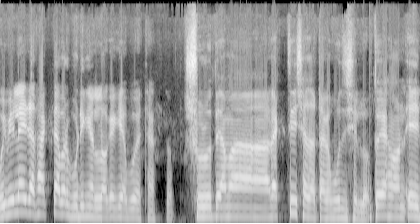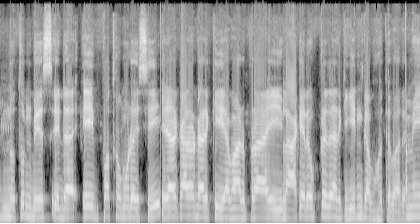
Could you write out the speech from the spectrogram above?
ওই বিলাইটা থাকতে আবার বোর্ডিং এর লগে গিয়ে বয়ে থাকতো। শুরুতে আমার একত্রিশ হাজার টাকা পুঁজি ছিল। তো এখন এই নতুন বেস এটা এই প্রথম উড়াইছি। এটার কারণে আর কি আমার প্রায় লাখের উপরে আর কি ইনকাম হতে পারে। আমি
